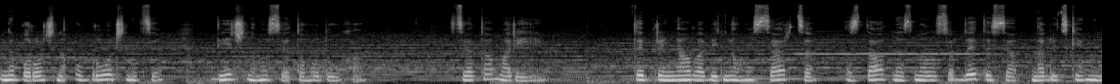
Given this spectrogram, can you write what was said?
непорочна обручниця вічного Святого Духа, Свята Марія, Ти прийняла від Нього серце, здатне змилосердитися над людськими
